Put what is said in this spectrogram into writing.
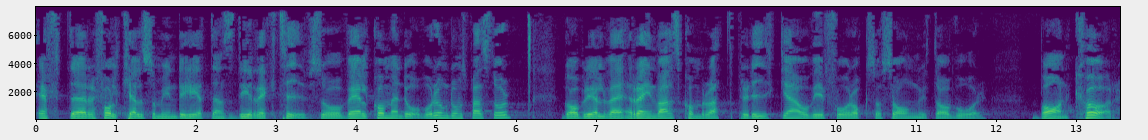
efter Folkhälsomyndighetens direktiv. Så välkommen då. Vår ungdomspastor Gabriel Reinvalls kommer att predika och vi får också sång av vår barnkör.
